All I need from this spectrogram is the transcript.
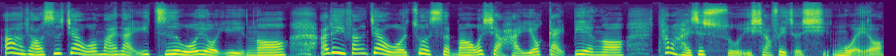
啊，老师叫我买哪一支，我有赢哦。啊，丽芳叫我做什么，我小孩有改改变哦，他们还是属于消费者行为哦，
